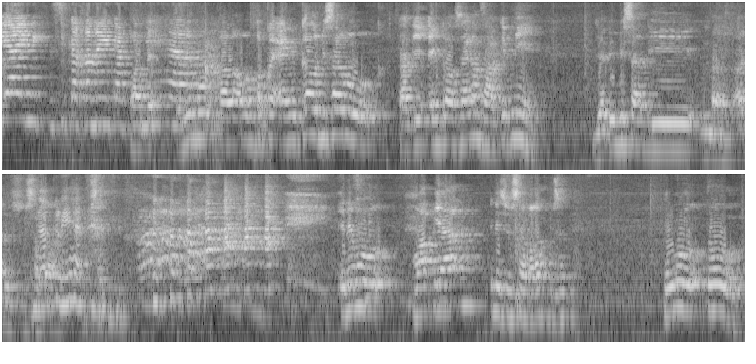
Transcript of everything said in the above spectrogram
ya ini si kakak naik Oke, kakinya ini bu, kalau untuk ke ankle bisa bu. Kaki ankle saya kan sakit nih. Jadi bisa di, bentar, aduh susah Nggak kelihatan. Ini bu, maaf ya, ini susah banget pusat. Ini bu, tuh.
